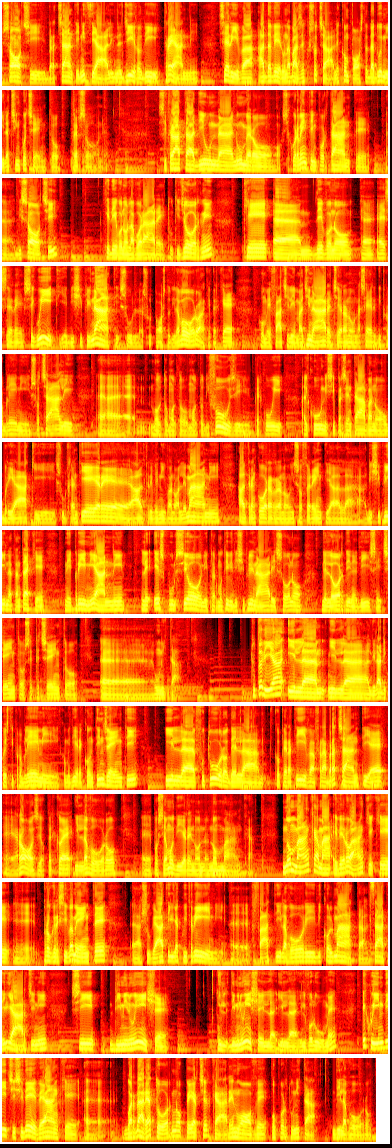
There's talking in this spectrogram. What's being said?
soci braccianti iniziali nel giro di tre anni si arriva ad avere una base sociale composta da 2500 persone. Si tratta di un eh, numero sicuramente importante eh, di soci che devono lavorare tutti i giorni, che eh, devono eh, essere seguiti e disciplinati sul, sul posto di lavoro, anche perché, come è facile immaginare, c'erano una serie di problemi sociali eh, molto, molto, molto diffusi, per cui alcuni si presentavano ubriachi sul cantiere, altri venivano alle mani, altri ancora erano insofferenti alla disciplina, tant'è che nei primi anni le espulsioni per motivi disciplinari sono dell'ordine di 600-700 eh, unità. Tuttavia, il, il, al di là di questi problemi, come dire, contingenti, il futuro della cooperativa fra braccianti è, è roseo perché il lavoro, eh, possiamo dire, non, non, manca. Non manca, ma è vero anche che eh, progressivamente, eh, asciugati gli acquitrini, eh, fatti i lavori di colmata, alzati gli argini, si diminuisce il, diminuisce il, il, il, volume e quindi ci si deve anche eh, guardare attorno per cercare nuove opportunità di lavoro.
